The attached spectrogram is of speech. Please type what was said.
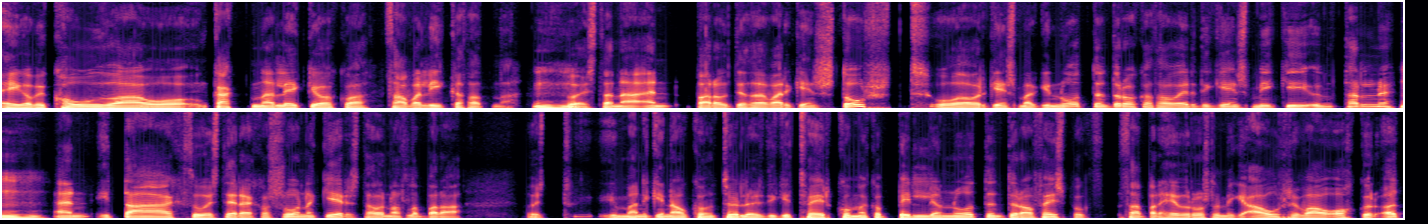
eiga við kóða og gagnarleiki og eitthvað, það var líka þarna mm þú veist, þannig að en bara út í að það var ekki eins stórt og það var ekki eins margir notendur okkar þá er þetta ekki eins mikið í umtalinu -hmm. en í dag, þú veist, er veist, ég man ekki nákvæmum tölur, er þetta ekki 2,1 biljón notendur á Facebook, það bara hefur rosalega mikið áhrif á okkur öll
